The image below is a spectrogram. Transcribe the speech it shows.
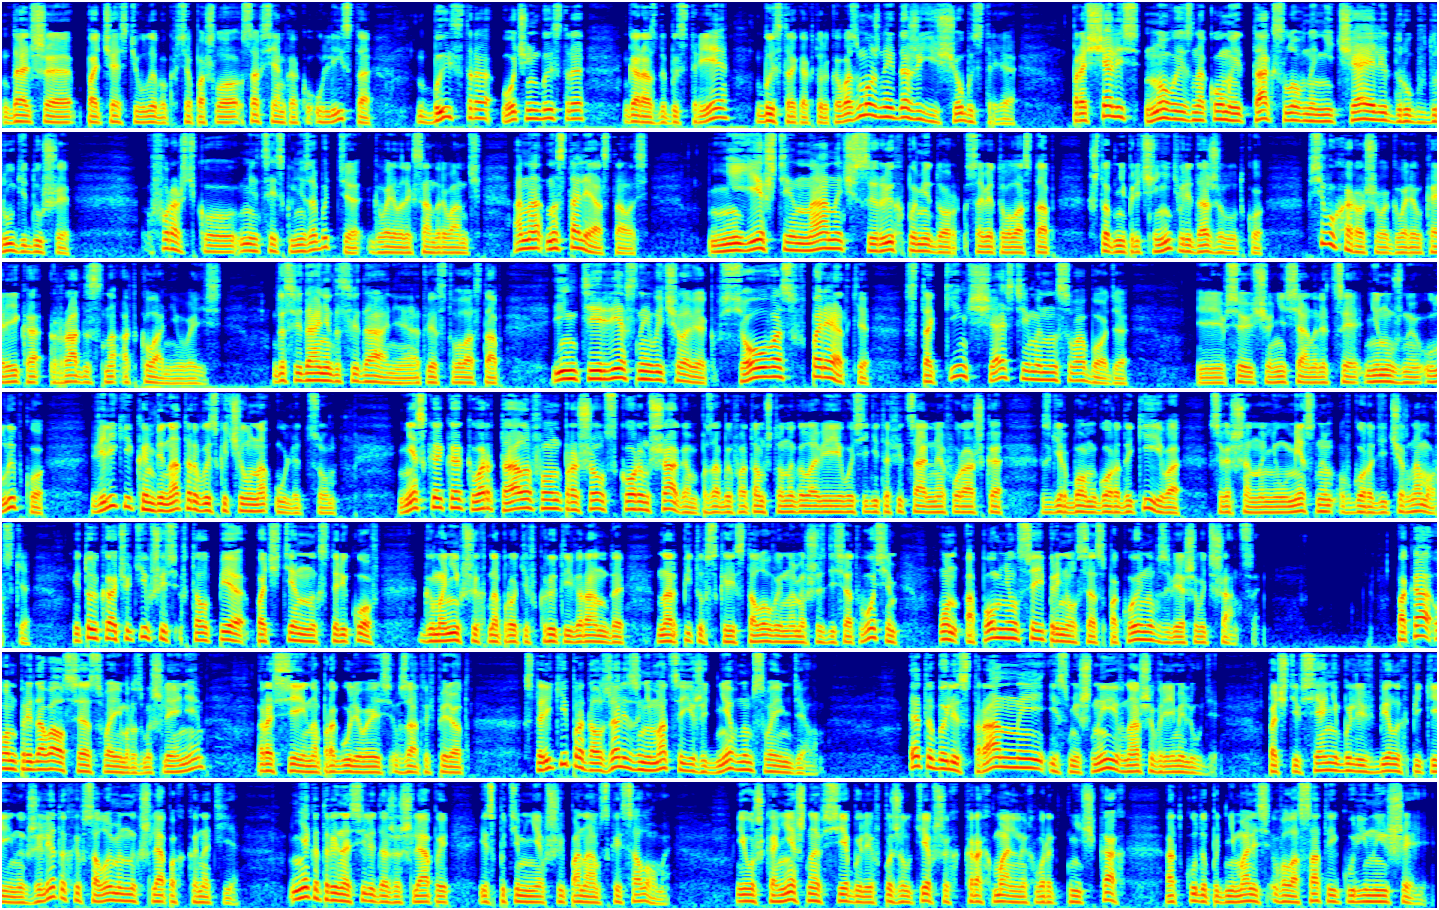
Дальше по части улыбок все пошло совсем как у Листа. Быстро, очень быстро, гораздо быстрее, быстро, как только возможно, и даже еще быстрее. Прощались новые знакомые так, словно не чаяли друг в друге души. «Фуражечку милицейскую не забудьте», — говорил Александр Иванович. «Она на столе осталась». «Не ешьте на ночь сырых помидор», — советовал Остап, чтобы не причинить вреда желудку. «Всего хорошего», — говорил Корейка, радостно откланиваясь. «До свидания, до свидания», — ответствовал Остап. «Интересный вы человек, все у вас в порядке, с таким счастьем и на свободе». И все еще неся на лице ненужную улыбку, великий комбинатор выскочил на улицу. Несколько кварталов он прошел скорым шагом, позабыв о том, что на голове его сидит официальная фуражка с гербом города Киева, совершенно неуместным в городе Черноморске. И только очутившись в толпе почтенных стариков, гомонивших напротив крытой веранды Нарпитовской столовой номер 68, он опомнился и принялся спокойно взвешивать шансы. Пока он предавался своим размышлениям, рассеянно прогуливаясь взад и вперед, старики продолжали заниматься ежедневным своим делом. Это были странные и смешные в наше время люди. Почти все они были в белых пикейных жилетах и в соломенных шляпах канатье. Некоторые носили даже шляпы из потемневшей панамской соломы. И уж, конечно, все были в пожелтевших крахмальных воротничках, откуда поднимались волосатые куриные шеи.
